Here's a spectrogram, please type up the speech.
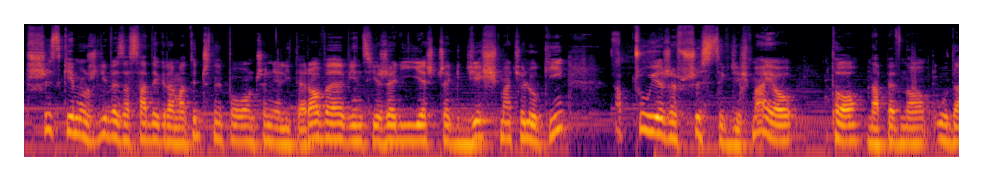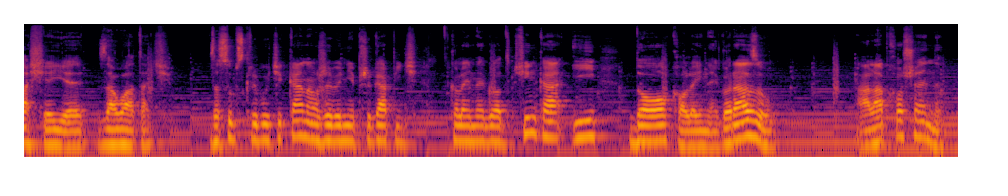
wszystkie możliwe zasady gramatyczne, połączenia literowe, więc jeżeli jeszcze gdzieś macie luki, a czuję, że wszyscy gdzieś mają, to na pewno uda się je załatać. Zasubskrybujcie kanał, żeby nie przegapić kolejnego odcinka i do kolejnego razu. A la prochaine!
